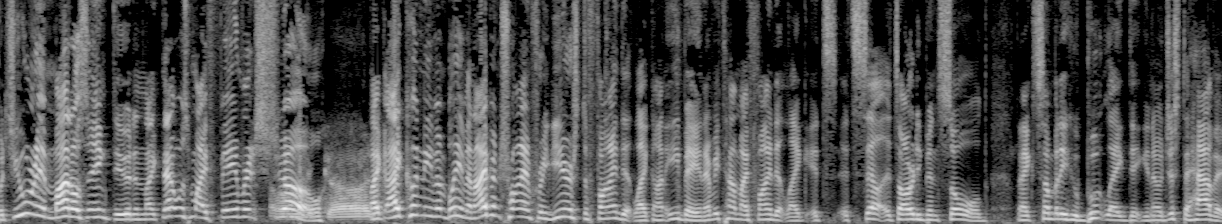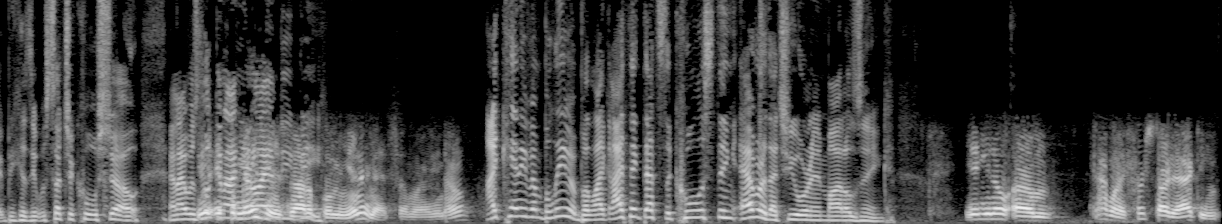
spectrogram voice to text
but you were in Models Inc., dude, and like that was my favorite show. Oh my God. Like I couldn't even believe, it. and I've been trying for years to find it, like on eBay, and every time I find it, like it's it's sell it's already been sold. Like somebody who bootlegged it, you know, just to have it because it was such a cool show. And I was It- looking it's on your amazing it's not IMDb. up on the internet somewhere, you know? I can't even believe it, but like I think that's the coolest thing ever that you were in Models Inc. Yeah, you know, um, God, when I first started acting,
